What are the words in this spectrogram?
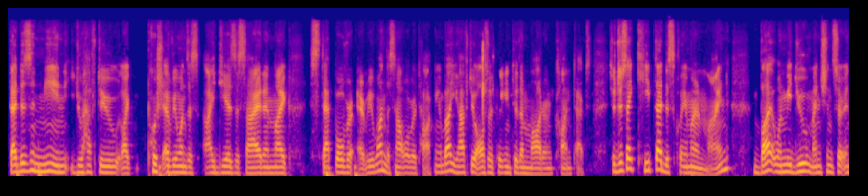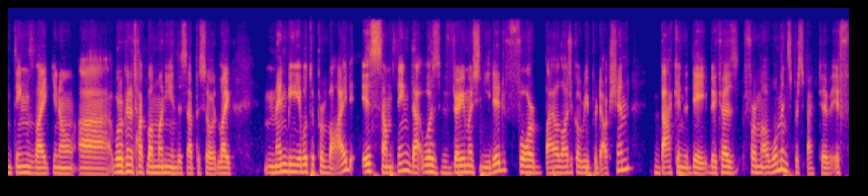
that doesn't mean you have to like push everyone's ideas aside and like step over everyone. That's not what we're talking about. You have to also take into the modern context. So, just like keep that disclaimer in mind. But when we do mention certain things, like, you know, uh, we're going to talk about money in this episode, like, men being able to provide is something that was very much needed for biological reproduction back in the day because from a woman's perspective if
